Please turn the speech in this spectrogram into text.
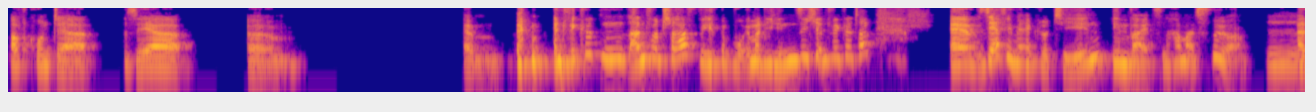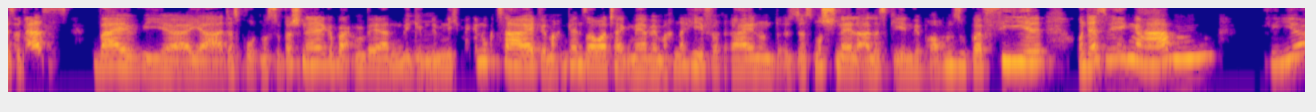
aufgrund der sehr ähm, ähm, entwickelten Landwirtschaft, wie, wo immer die hin sich entwickelt hat, äh, sehr viel mehr Gluten im Weizen haben als früher. Mhm. Also das weil wir ja, das Brot muss super schnell gebacken werden, wir geben mhm. dem nicht mehr genug Zeit, wir machen keinen Sauerteig mehr, wir machen da Hefe rein und das muss schnell alles gehen, wir brauchen super viel und deswegen haben wir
